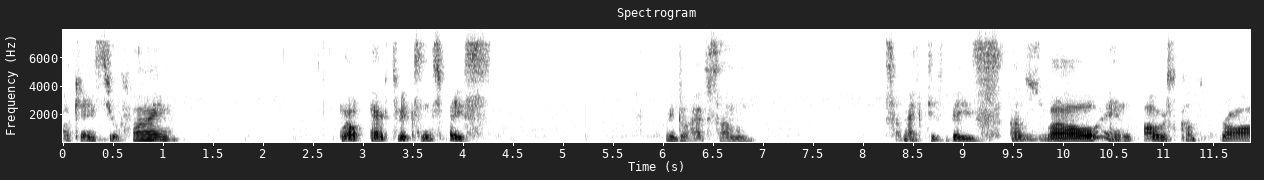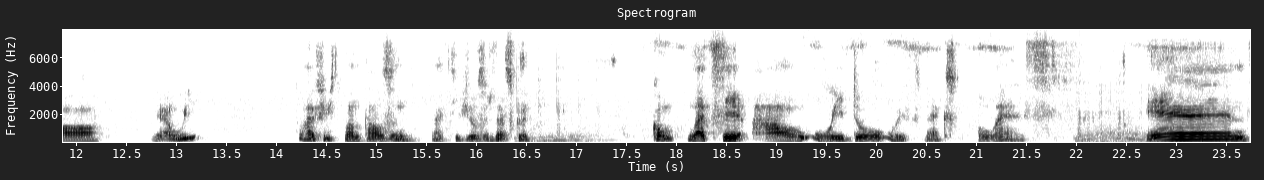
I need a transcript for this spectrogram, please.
Okay, still fine. Well, Electrics in Space. We do have some some active base as well and Power Scout Pro. Yeah, we do have 51,000 active users. That's good. Cool. Let's see how we do with Next OS. And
